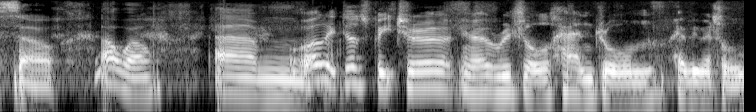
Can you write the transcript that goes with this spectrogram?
So, oh well. Um, well, it does feature you know original hand drawn heavy metal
